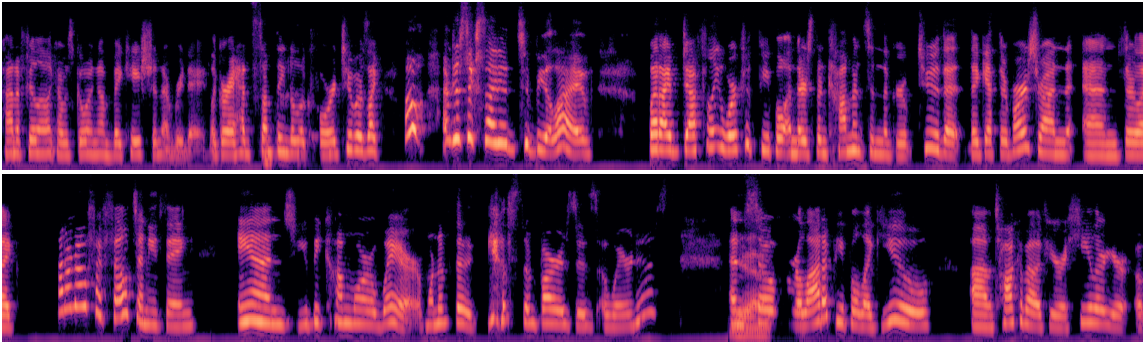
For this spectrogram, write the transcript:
kind of feeling like I was going on vacation every day. Like, or I had something to look forward to. It was like, oh, I'm just excited to be alive but I've definitely worked with people, and there's been comments in the group too that they get their bars run and they're like, I don't know if I felt anything. And you become more aware. One of the gifts of bars is awareness. And yeah. so, for a lot of people like you, um, talk about if you're a healer, you're, uh,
